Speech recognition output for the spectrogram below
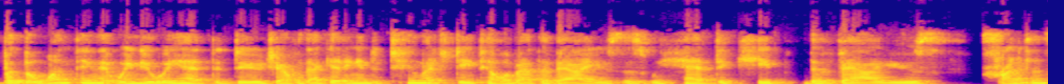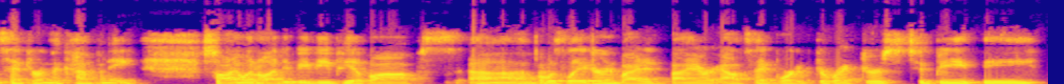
But the one thing that we knew we had to do, Jeff, without getting into too much detail about the values, is we had to keep the values front and center in the company. So I went on to be VP of Ops, uh, was later invited by our outside board of directors to be the,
